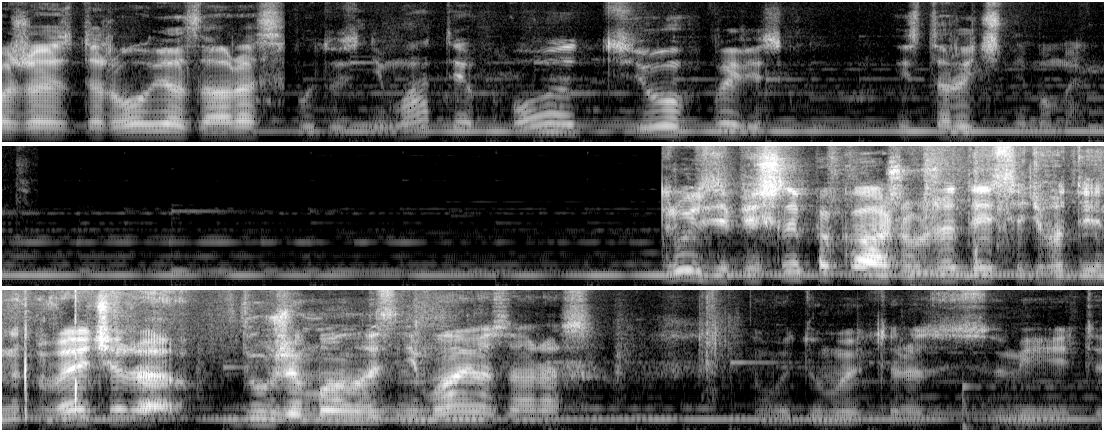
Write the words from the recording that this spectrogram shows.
Бажаю здоров'я. Зараз буду знімати оцю вивіску. Історичний момент. Друзі, пішли покажу. Вже 10 годин вечора. Дуже мало знімаю зараз. Ну, Ви думаєте, розумієте,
